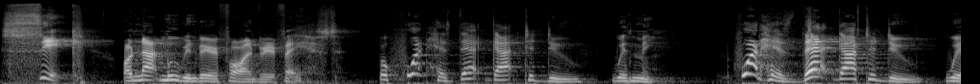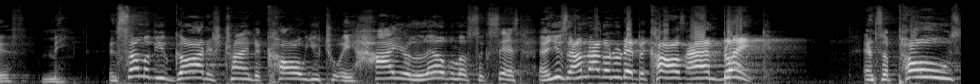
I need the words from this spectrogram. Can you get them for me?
sick, or not moving very far and very fast. But what has that got to do with me? What has that got to do with me? And some of you, God is trying to call you to a higher level of success. And you say, I'm not going to do that because I'm blank. And suppose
